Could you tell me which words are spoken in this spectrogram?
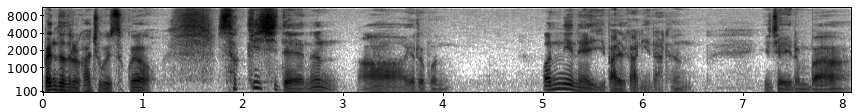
밴드들을 가지고 있었고요. 석기 시대는 아 여러분 언니네 이발관이라는 이제 이른바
